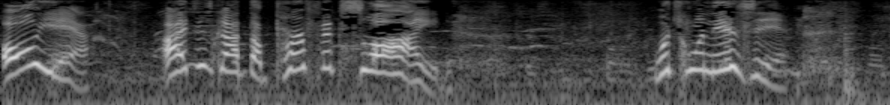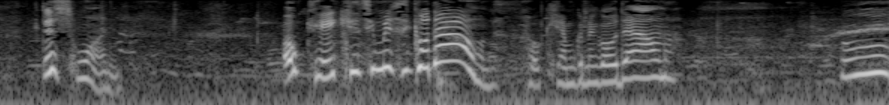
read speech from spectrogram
Oh yeah, I just got the perfect slide. Which one is it? This one. Okay, Kissy Missy, go down. Okay, I'm gonna go down. Ooh.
